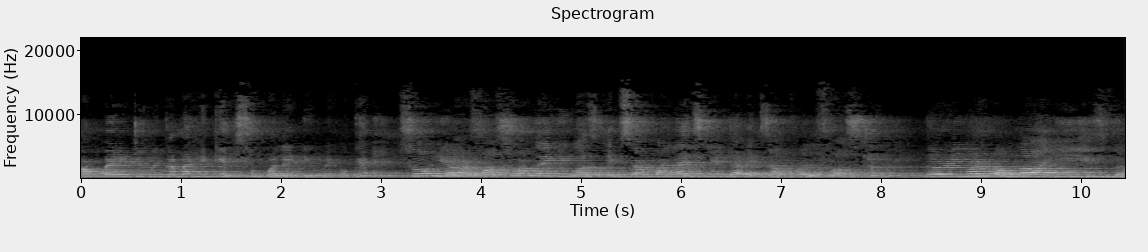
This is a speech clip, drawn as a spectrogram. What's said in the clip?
कंपेरेटिव में करना है कि सुपरलेटिव में okay so here first one they give us example let's read the example first the river Ganga is the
